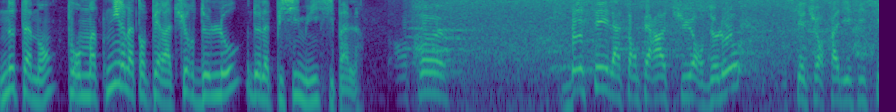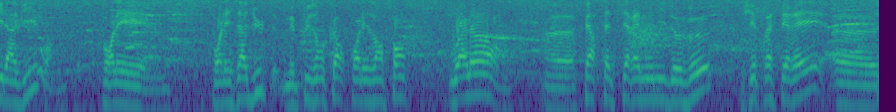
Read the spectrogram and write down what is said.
notamment pour maintenir la température de l'eau de la piscine municipale. Entre baisser la température de l'eau, ce qui est toujours très difficile à vivre pour les, pour les adultes, mais plus encore pour les enfants, ou alors euh, faire cette cérémonie de vœux, j'ai préféré euh,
